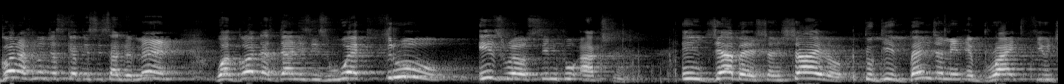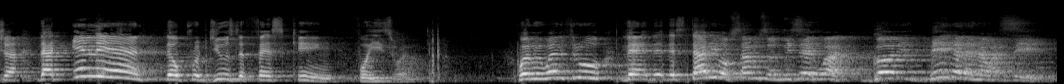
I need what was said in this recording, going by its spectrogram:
God has not just kept these 600 men, what God has done is he's worked through Israel's sinful action in Jabesh and Shiloh to give Benjamin a bright future that in the end they'll produce the first king for Israel. When we went through the, the, the, study of Samson, we said what? God is bigger than our sin.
